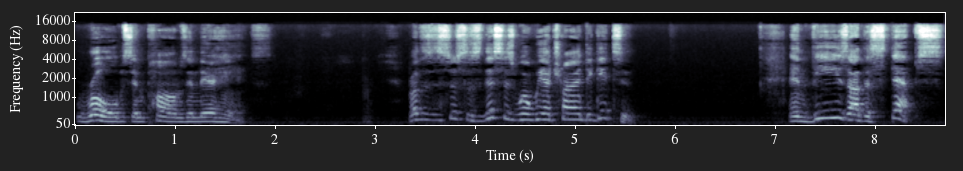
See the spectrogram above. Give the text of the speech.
robes and palms in their hands. Brothers and sisters, this is where we are trying to get to. And these are the steps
